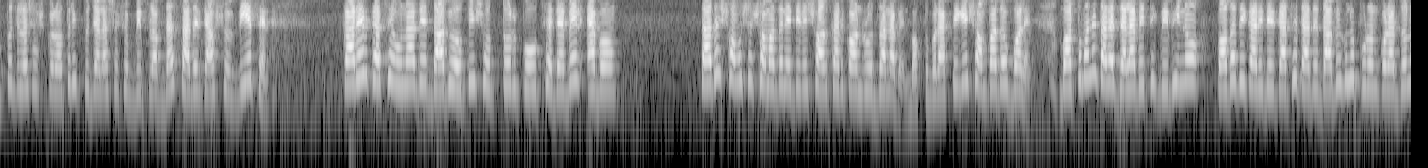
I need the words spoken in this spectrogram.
উত্তর জেলা শাসকের অতিরিক্ত জেলা শাসক বিপ্লব দাস তাদেরকে আশ্বাস দিয়েছেন কারের কাছে ওনাদের দাবি অতি সত্তর পৌঁছে দেবেন এবং তাদের সমস্যার সমাধানে তিনি সরকারকে অনুরোধ জানাবেন। বক্তব্য রাখতে গিয়ে সম্পাদক বলেন, বর্তমানে তারা জেলাভিত্তিক বিভিন্ন পদাধিকারীদের কাছে তাদের দাবিগুলো পূরণ করার জন্য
